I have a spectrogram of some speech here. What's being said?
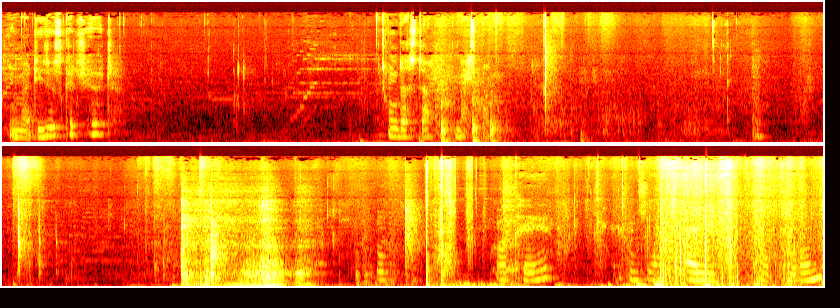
Ich nehme mal dieses Gadget. Und das da. Nice, Mann. Okay. Ich bin schon ein Pattern.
